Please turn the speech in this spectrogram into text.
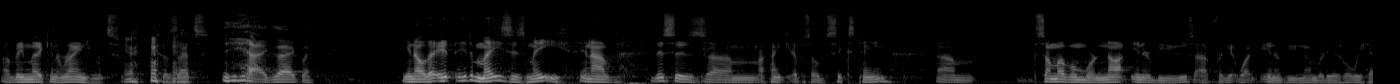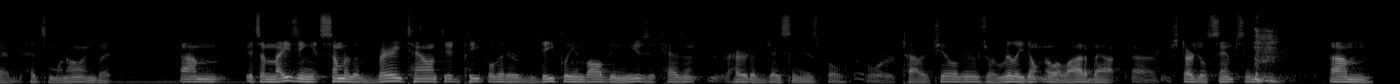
I'll be making arrangements because that's yeah, exactly. You know, it, it amazes me, and I've this is um, I think episode sixteen. Um, some of them were not interviews. I forget what interview number it is where we had had someone on, but um, it's amazing. It's some of the very talented people that are deeply involved in music hasn't heard of Jason Isbell or Tyler Childers, or really don't know a lot about uh, Sturgill Simpson. um,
